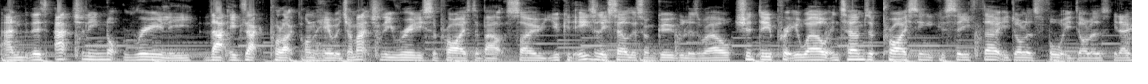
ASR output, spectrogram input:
and there's actually not really that exact product on here which I'm actually really surprised about so you could easily sell this on Google as well should do pretty well in terms of pricing you can see $30 $40 you know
